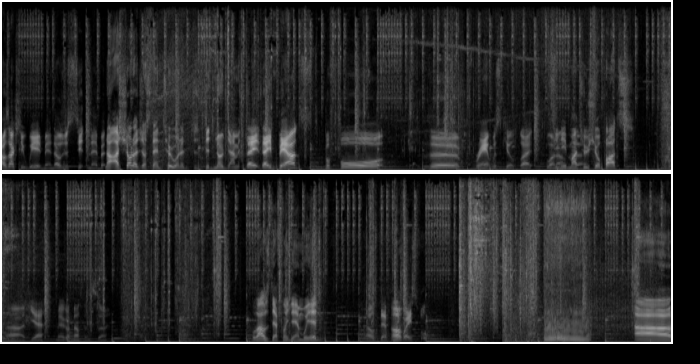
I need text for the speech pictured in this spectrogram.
That was actually weird, man. They were just sitting there, but No, I shot her just then too, and it just did no damage. they they bounced before the ramp was killed. Like blown Do you need up, my so, two shield parts? Uh, yeah. I mean, I got nothing. So Well, that was definitely damn weird. that was definitely Oh. wasteful. Uh,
